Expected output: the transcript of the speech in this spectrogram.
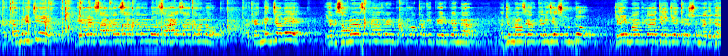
మరి గమనించి మీ సహకార సహకారాలు సహాయ సహకారాలు వారికి అందించాలి. ఈ యొక్క సమావేశం హాజరైన ప్రతి ఒక్కరికి పేరు పేరున ఉద్యమ నమస్కారం తెలియజేసుకుంటూ జై మాదిగా జై జయ కృష్ణ మాదిగా.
